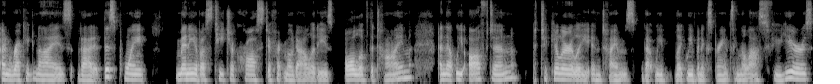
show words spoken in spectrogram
and recognize that at this point, many of us teach across different modalities all of the time, and that we often, particularly in times that we've like we've been experiencing the last few years,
